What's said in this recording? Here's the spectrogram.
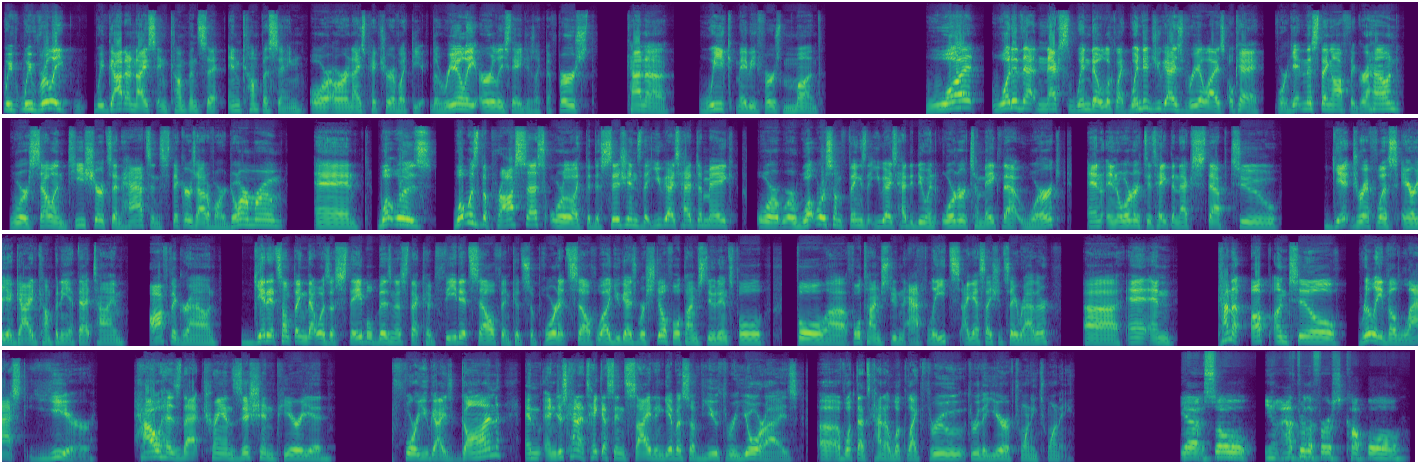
we've we've really we've got a nice encompassing encompassing or or a nice picture of like the the really early stages, like the first kind of week, maybe first month. What what did that next window look like? When did you guys realize, okay, we're getting this thing off the ground? We're selling t-shirts and hats and stickers out of our dorm room. And what was what was the process or like the decisions that you guys had to make? Or, or what were some things that you guys had to do in order to make that work? And in order to take the next step to get driftless area guide company at that time off the ground get it something that was a stable business that could feed itself and could support itself while you guys were still full-time students full full uh, full-time student athletes i guess i should say rather uh, and, and kind of up until really the last year. How has that transition period for you guys gone? And and just kind of take us inside and give us a view through your eyes uh, of what that's kind of looked like through through the year of 2020. Yeah, so you know, after the first couple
